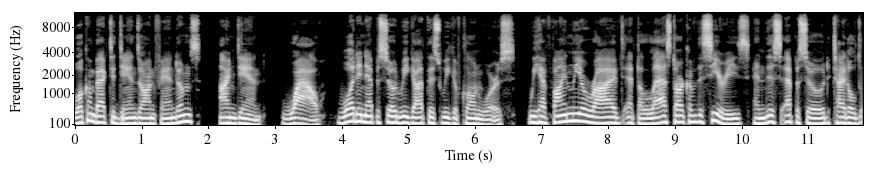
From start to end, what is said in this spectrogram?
Welcome back to Dan's On Fandoms. I'm Dan. Wow, what an episode we got this week of Clone Wars. We have finally arrived at the last arc of the series, and this episode, titled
